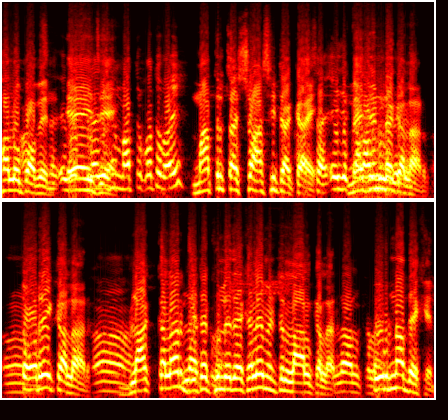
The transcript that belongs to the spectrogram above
ভালো পাবেন। আচ্ছা, এই যে মাত্র কত ভাই? মাত্র চারশো আশি টাকায়। আচ্ছা, ম্যাজেন্ডা কালার। টরে কালার। ব্ল্যাক কালার যেটা খুলে দেখালাম এটা লাল কালার ওড়না দেখেন।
